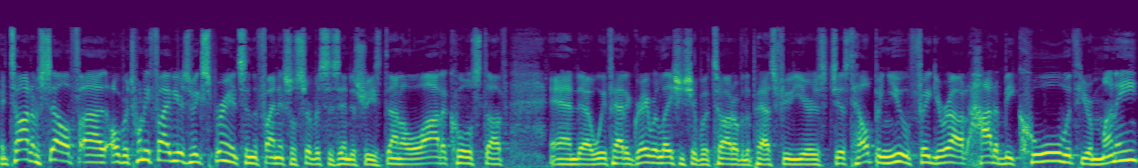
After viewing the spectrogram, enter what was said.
And Todd himself, uh, over 25 years of experience in the financial services industry, he's done a lot of cool stuff. And uh, we've had a great relationship with Todd over the past few years, just helping you figure out how to be cool with your money.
